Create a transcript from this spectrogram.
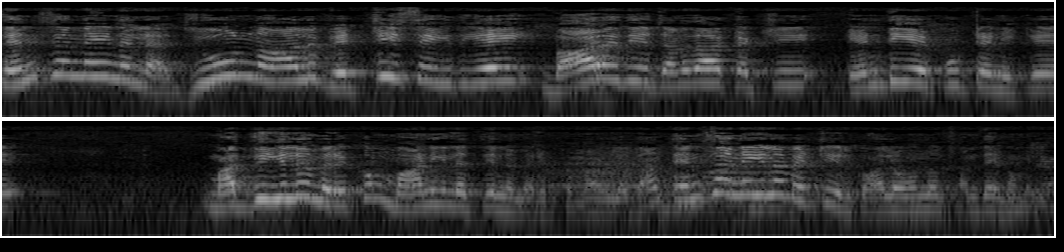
தென் சென்னைன்னு இல்ல. ஜூன் நாலு வெற்றி செய்தியை பாரதிய ஜனதா கட்சி என்டிஏ கூட்டணிக்கு மத்தியிலும் இருக்கும் மாநிலத்திலும் இருக்கும். அவ்வளவுதான். தென் சென்னையிலும் வெற்றி இருக்கும். அதுல ஒன்றும் சந்தேகம் இல்லை.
